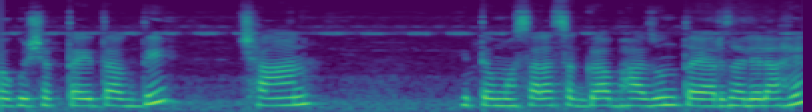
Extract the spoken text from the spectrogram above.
बघू शकता इथं अगदी छान. इथं मसाला सगळा भाजून तयार झालेला आहे.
